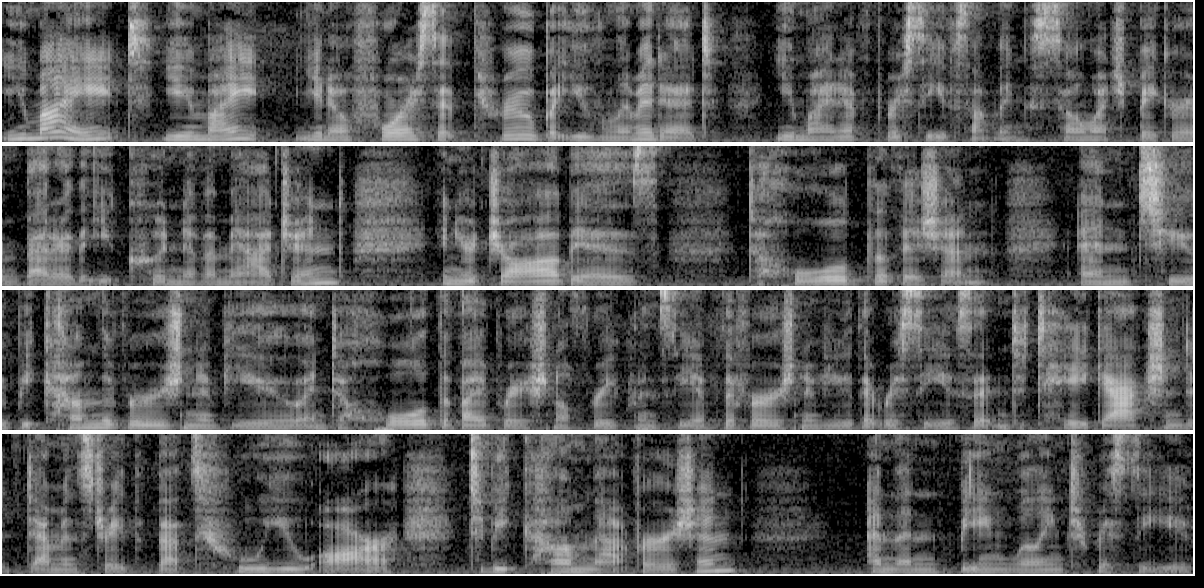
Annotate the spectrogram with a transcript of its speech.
you might, you might, you know, force it through, but you've limited. You might have received something so much bigger and better that you couldn't have imagined. And your job is to hold the vision and to become the version of you and to hold the vibrational frequency of the version of you that receives it and to take action to demonstrate that that's who you are, to become that version, and then being willing to receive.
